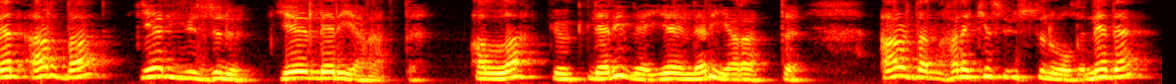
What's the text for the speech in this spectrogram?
Vel arda yeryüzünü, yerleri yarattı. Allah gökleri ve yerleri yarattı. Arda'nın harekesi üstün oldu. Neden?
